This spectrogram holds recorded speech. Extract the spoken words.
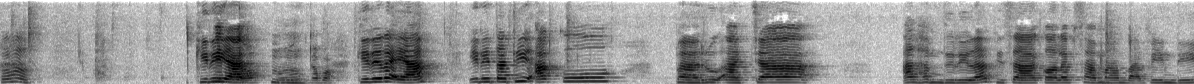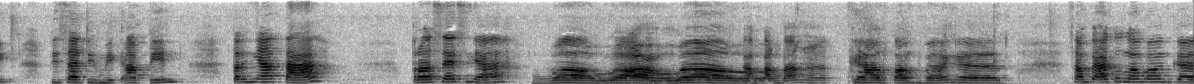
Hmm. gini Tips ya. Hmm. Mm. apa? Gini rek ya, ini tadi aku baru aja Alhamdulillah bisa collab sama Mbak Vindi, bisa di make upin. Ternyata prosesnya wow, wow, Wow. wow. gampang banget Gampang banget. Sampai aku ngomong ke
